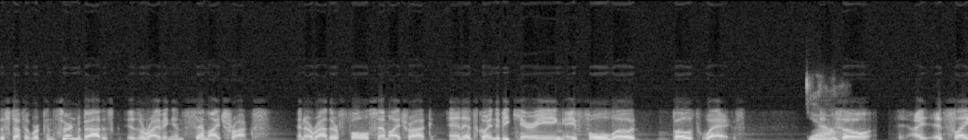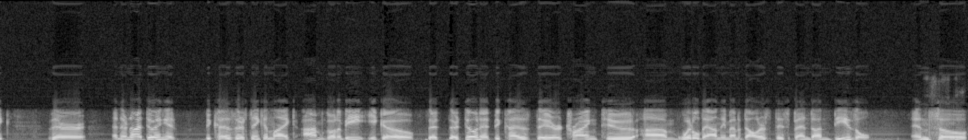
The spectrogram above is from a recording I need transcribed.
the stuff that we're concerned about is is arriving in semi trucks in a rather full semi truck, and it's going to be carrying a full load both ways. Yeah. And so I, it's like they're and they're not doing it because they're thinking like I'm going to be eco. They're they're doing it because they're trying to um, whittle down the amount of dollars that they spend on diesel, and so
